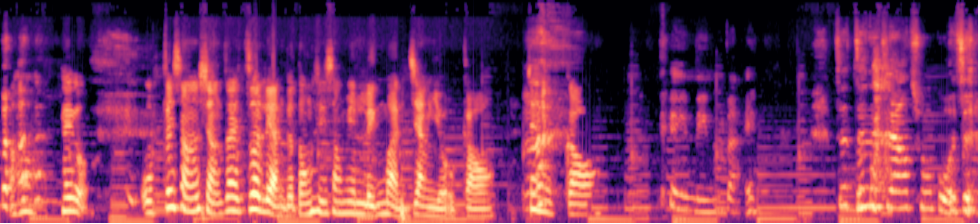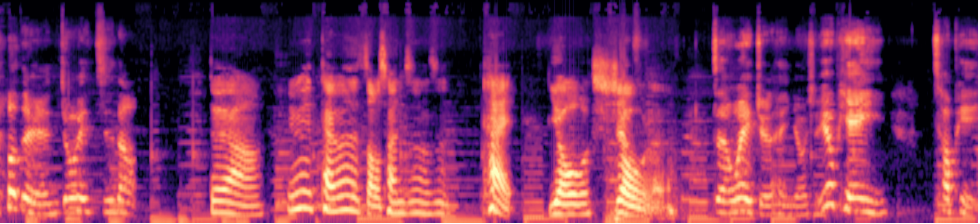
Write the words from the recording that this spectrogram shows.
然后还有我非常想在这两个东西上面淋满酱油膏。酱油膏，可以明白。这真的是要出国之后的人就会知道。对啊，因为台湾的早餐真的是太优秀了。这我也觉得很优秀，又便宜，超便宜。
